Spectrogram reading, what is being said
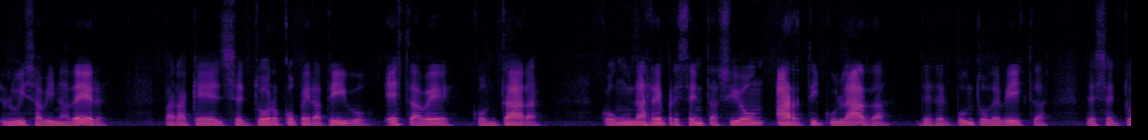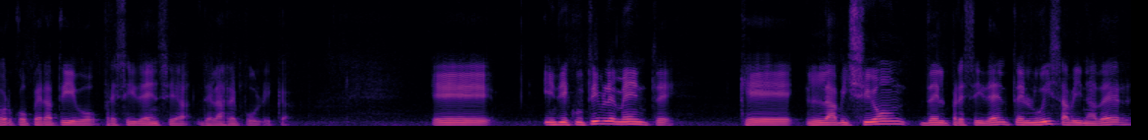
Luis Abinader para que el sector cooperativo esta vez contara con una representación articulada desde el punto de vista del sector cooperativo, presidencia de la República. Eh, indiscutiblemente que la visión del presidente Luis Abinader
